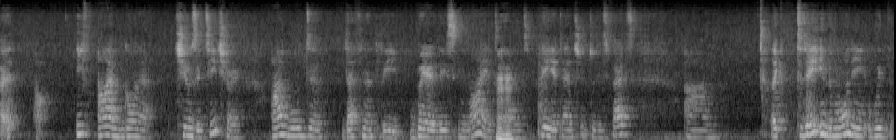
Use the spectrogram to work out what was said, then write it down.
I, if I'm gonna choose a teacher I would definitely bear this in mind mm-hmm. and pay attention to these facts. Um, like today in the morning with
